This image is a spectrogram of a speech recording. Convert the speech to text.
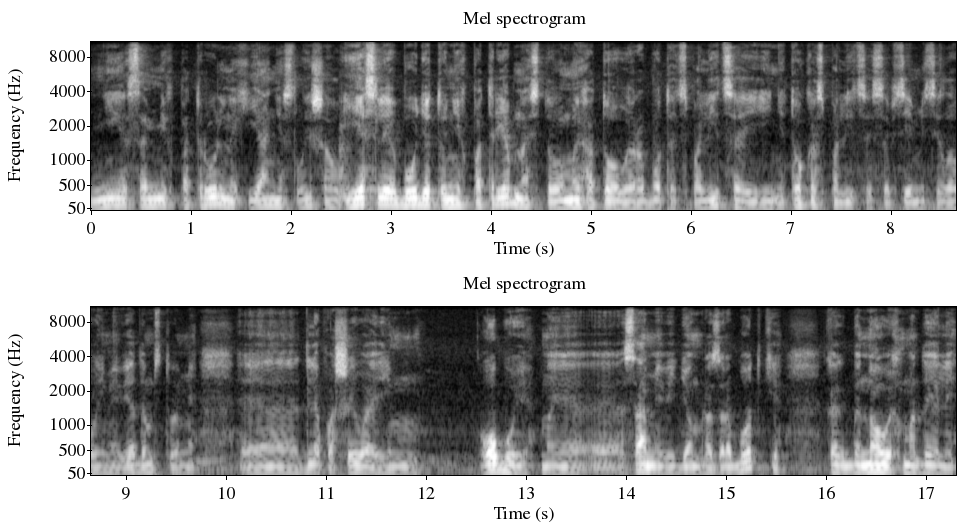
ни самих патрульных я не слышал. Если будет у них потребность, то мы готовы работать с полицией, и не только с полицией, со всеми силовыми ведомствами э, для пошива им обуви. Мы э, сами ведем разработки как бы новых моделей.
